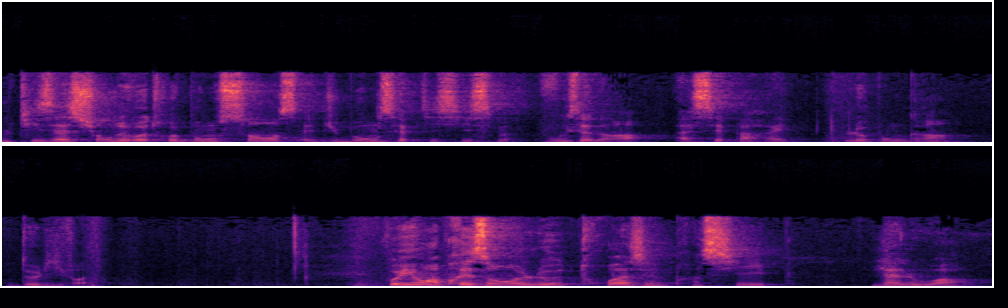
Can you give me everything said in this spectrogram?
l'utilisation de votre bon sens et du bon scepticisme vous aidera à séparer le bon grain de l'ivraie. Voyons à présent le troisième principe, la loi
